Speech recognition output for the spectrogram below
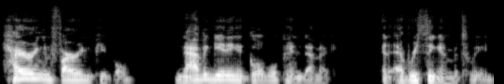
hiring and firing people, navigating a global pandemic, and everything in between.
